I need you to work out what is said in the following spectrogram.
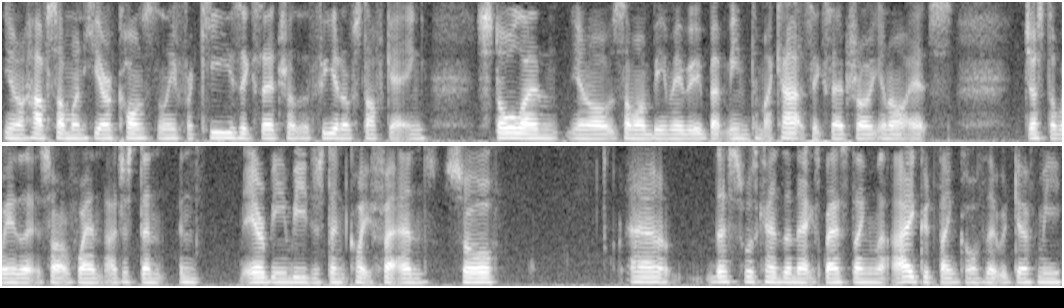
you know, have someone here constantly for keys, etc. The fear of stuff getting stolen, you know, someone being maybe a bit mean to my cats, etc. You know, it's just the way that it sort of went. I just didn't, and Airbnb just didn't quite fit in. So, uh, this was kind of the next best thing that I could think of that would give me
